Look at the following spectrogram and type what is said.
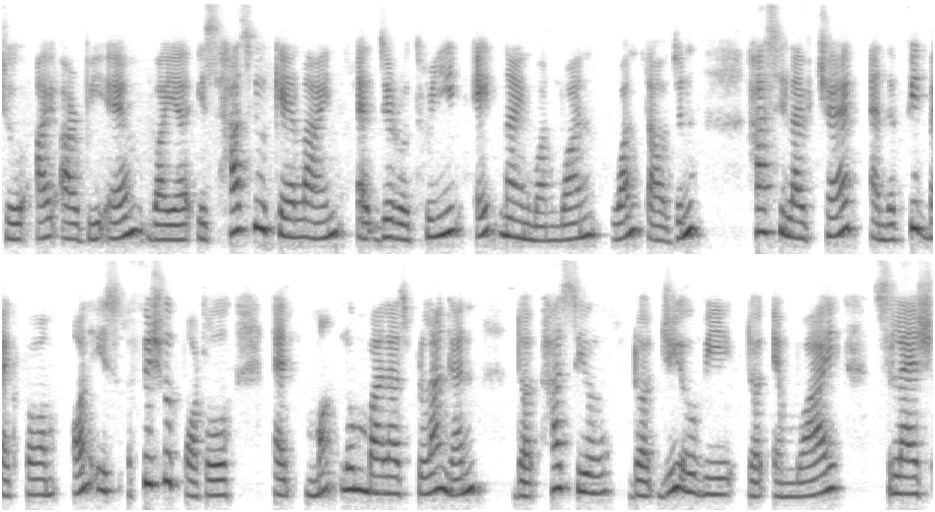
to IRBM via its Hasil Care line at 038911 1000, Hasil Live Chat, and the feedback form on its official portal at maklumbalas.pelanggan.hasil.gov.my slash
